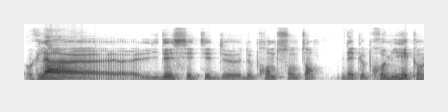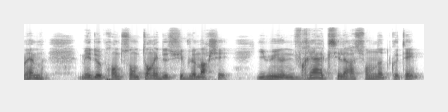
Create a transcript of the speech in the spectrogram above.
Donc là, euh, l'idée, c'était de, prendre son temps, d'être le premier quand même, mais de prendre son temps et de suivre le marché. Il y a eu une vraie accélération de notre côté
